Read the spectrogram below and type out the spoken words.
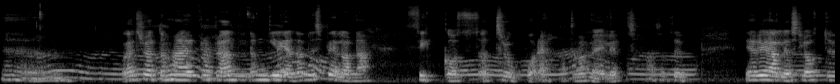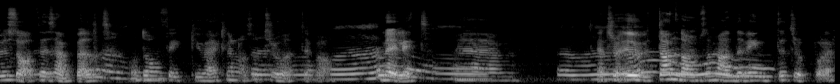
Eh, och jag tror att de här, framförallt de ledande spelarna fick oss att tro på det, att det var möjligt. Alltså typ, vi hade ju aldrig slått USA till exempel och de fick ju verkligen oss att tro att det var möjligt. Eh, jag tror utan dem som hade vi inte trott på det.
